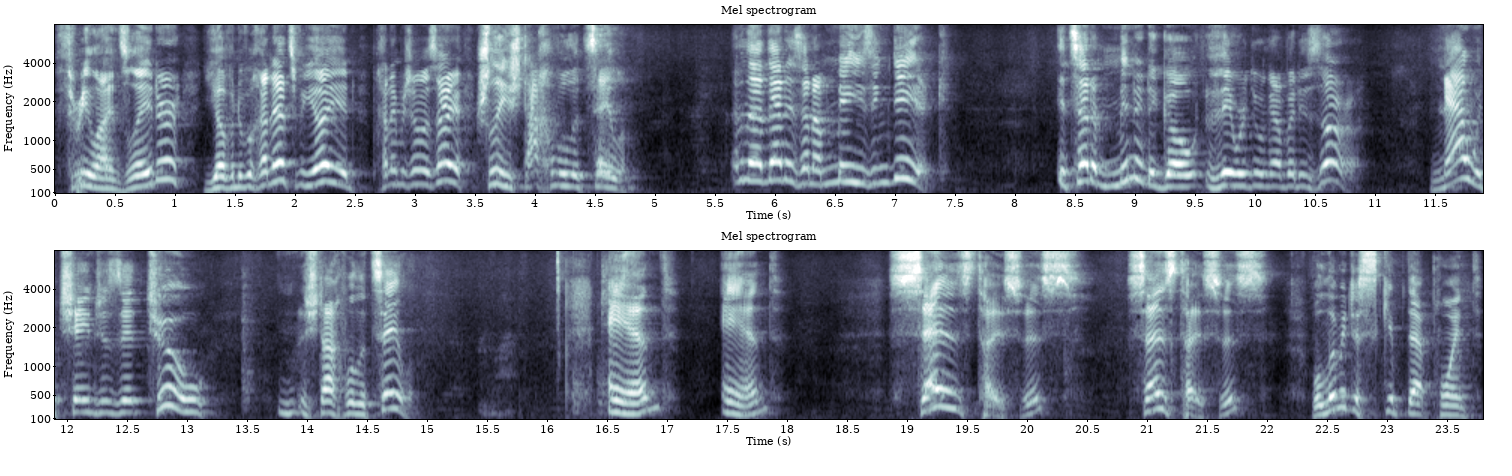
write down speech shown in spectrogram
Three lines later. And that, that is an amazing diak. It said a minute ago they were doing Avodah. Now it changes it to Shtachvu L'Tzelem. And, and, says Tosfos, says Tosfos, well, let me just skip that point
